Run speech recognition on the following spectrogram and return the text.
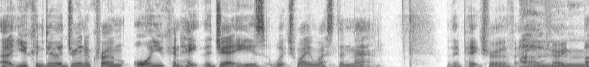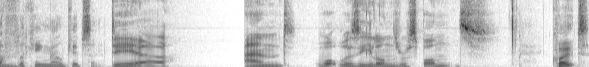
Uh, you can do adrenochrome, or you can hate the Jays. Which way, Western man? With a picture of a very Oh. buff-looking Mel Gibson. Dear. And what was Elon's response? Quote:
